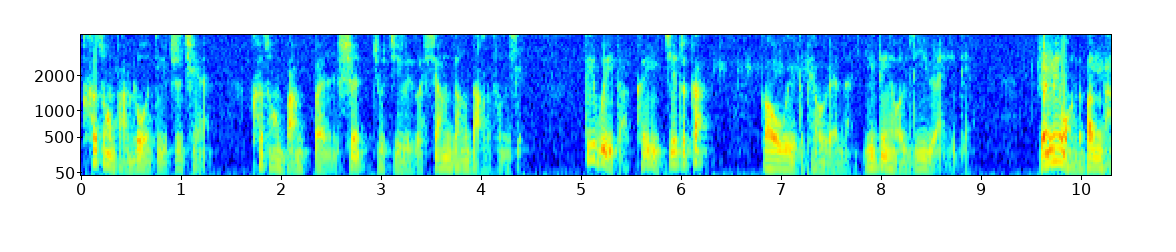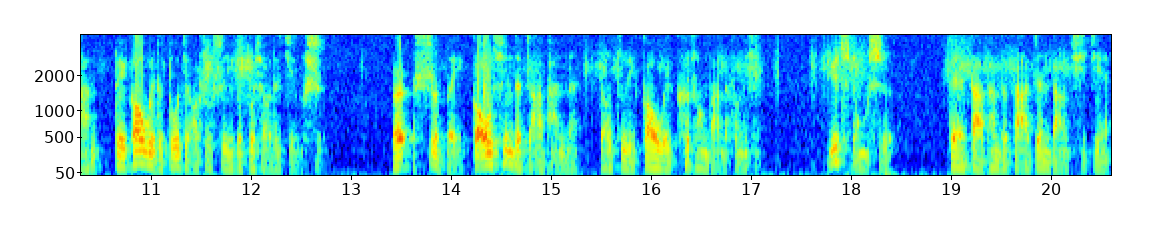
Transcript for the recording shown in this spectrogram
科创板落地之前，科创板本身就积累了相当大的风险，低位的可以接着干，高位的票源呢一定要离远一点。人民网的崩盘对高位的独角兽是一个不小的警示，而市北高新的砸盘呢要注意高位科创板的风险。与此同时，在大盘的大震荡期间，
